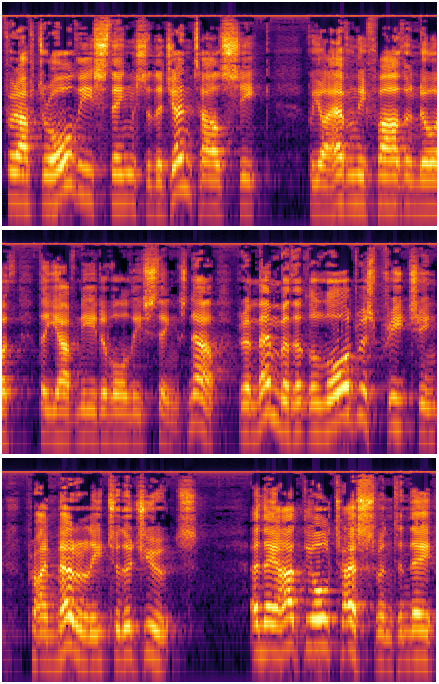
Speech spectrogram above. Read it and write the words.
For after all these things do the Gentiles seek, for your heavenly Father knoweth that you have need of all these things. Now, remember that the Lord was preaching primarily to the Jews. And they had the Old Testament and they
